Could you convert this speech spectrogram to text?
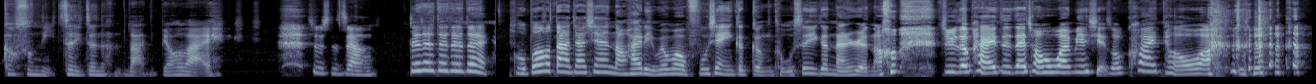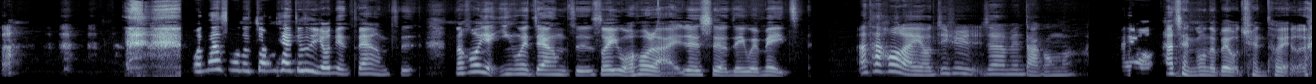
告诉你这里真的很烂，你不要来，是不是这样？对对对对对，我不知道大家现在脑海里面有没有浮现一个梗图，是一个男人，然后 举着牌子在窗户外面写说“快逃啊！” 我那时候的状态就是有点这样子，然后也因为这样子，所以我后来认识了这一位妹子。啊，她后来有继续在那边打工吗？没有，她成功的被我劝退了。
